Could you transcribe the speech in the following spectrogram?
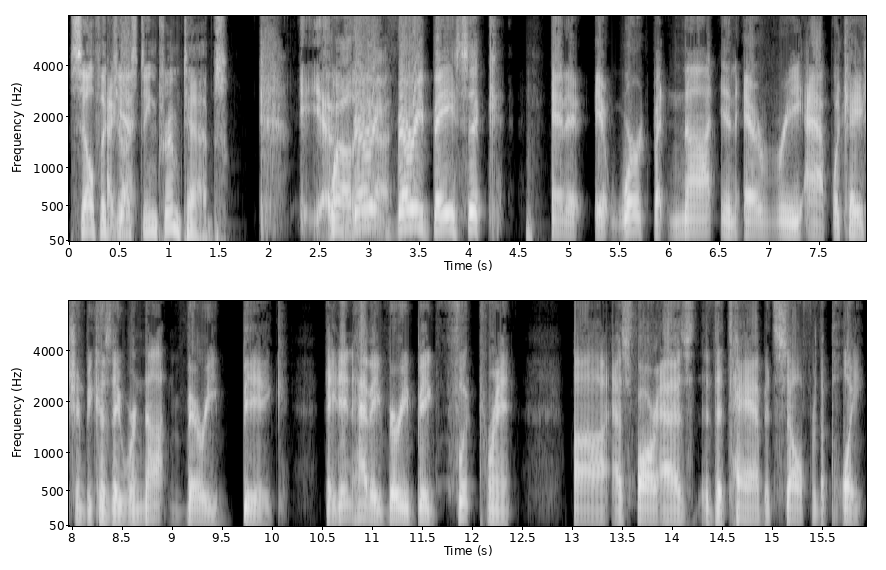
Self-adjusting trim tabs. Yeah, Well, very, yeah. very basic. And it, it worked, but not in every application because they were not very big. They didn't have a very big footprint uh, as far as the tab itself or the plate.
